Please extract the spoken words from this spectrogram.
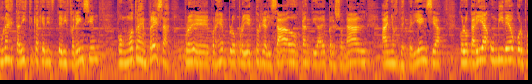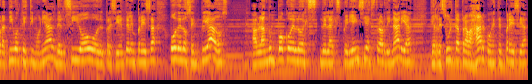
unas estadísticas que te diferencien con otras empresas, eh, por ejemplo, proyectos realizados, cantidad de personal, años de experiencia. Colocaría un video corporativo testimonial del CEO o del presidente de la empresa o de los empleados hablando un poco de, lo de la experiencia extraordinaria que resulta trabajar con esta empresa,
